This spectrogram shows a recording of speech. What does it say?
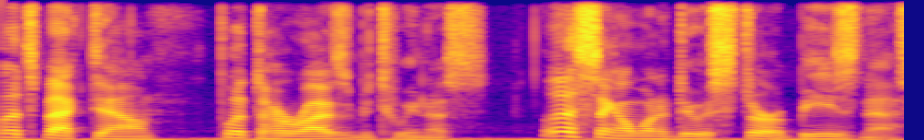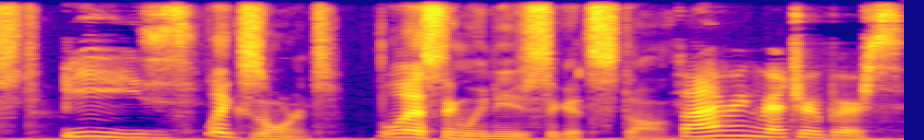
let's back down. Put the horizon between us. The last thing I want to do is stir a bee's nest. Bees. Like Zorns. The last thing we need is to get stung. Firing retrobursts.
